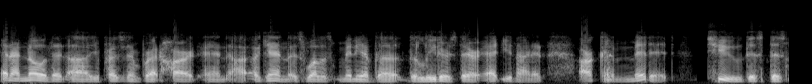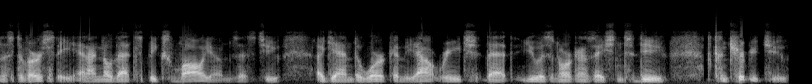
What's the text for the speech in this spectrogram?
And I know that uh, your president, Brett Hart, and uh, again, as well as many of the, the leaders there at United, are committed to this business diversity. And I know that speaks volumes as to, again, the work and the outreach that you as an organization to do contribute to.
